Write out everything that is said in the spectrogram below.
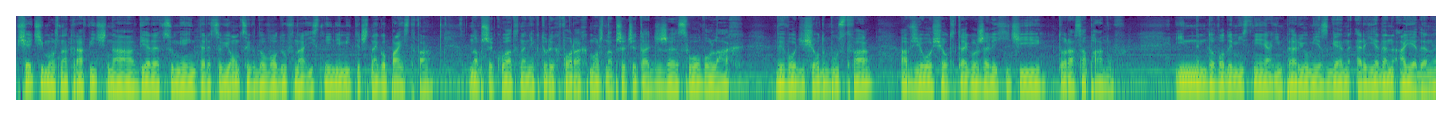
W sieci można trafić na wiele w sumie interesujących dowodów na istnienie mitycznego państwa. Na przykład na niektórych forach można przeczytać, że słowo Lach wywodzi się od bóstwa, a wzięło się od tego, że Lechici to rasa panów. Innym dowodem istnienia imperium jest gen R1A1,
